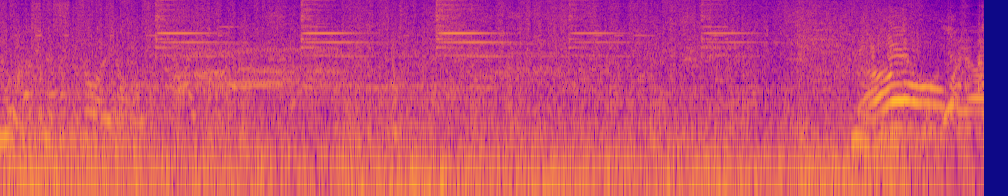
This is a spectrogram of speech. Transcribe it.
You have destroyed all Oh my god!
